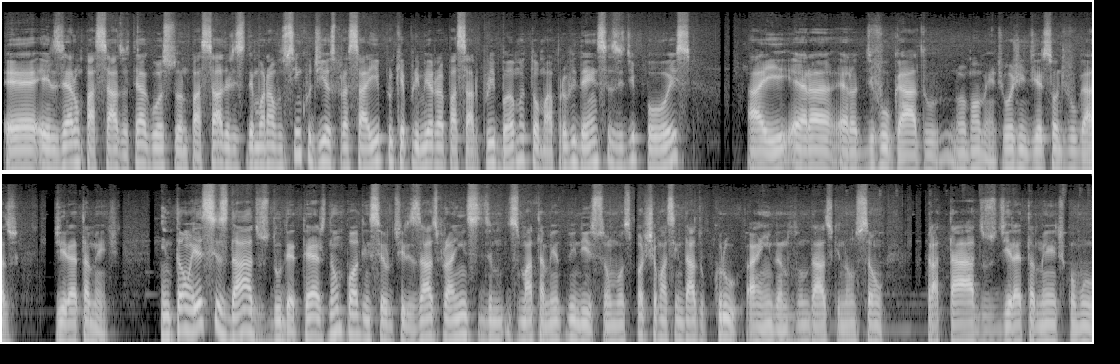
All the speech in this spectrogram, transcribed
é, eles eram passados até agosto do ano passado, eles demoravam cinco dias para sair, porque primeiro era passado para o IBAMA tomar providências e depois aí era, era divulgado normalmente. Hoje em dia eles são divulgados diretamente. Então, esses dados do DETERS não podem ser utilizados para índice de desmatamento do início. Você pode chamar assim dado cru ainda, são dados que não são tratados diretamente como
